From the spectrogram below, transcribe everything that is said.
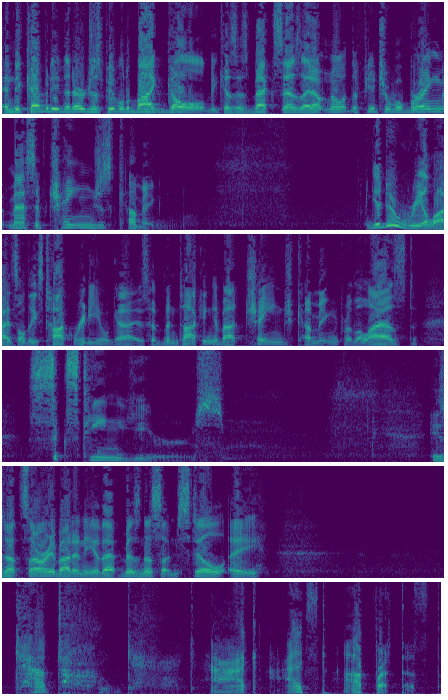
and a company that urges people to buy gold because, as Beck says, I don't know what the future will bring, but massive change is coming. You do realize all these talk radio guys have been talking about change coming for the last 16 years. He's not sorry about any of that business. I'm still a cat Catastropheist.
